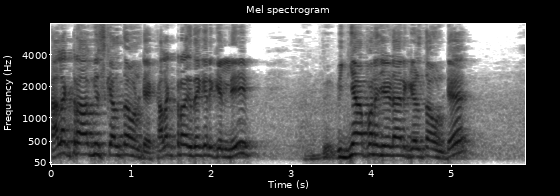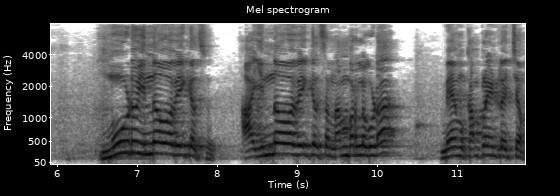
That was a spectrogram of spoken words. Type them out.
కలెక్టర్ ఆఫీస్కి వెళ్తూ ఉంటే కలెక్టర్ దగ్గరికి వెళ్ళి విజ్ఞాపన చేయడానికి వెళ్తూ ఉంటే మూడు ఇన్నోవా వెహికల్స్ ఆ ఇన్నోవా వెహికల్స్ నంబర్లు కూడా మేము కంప్లైంట్లు ఇచ్చాం.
